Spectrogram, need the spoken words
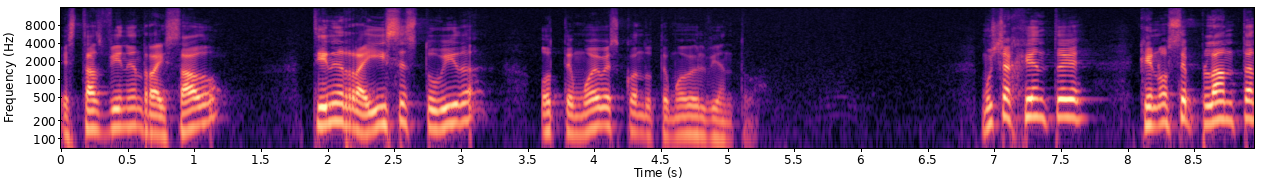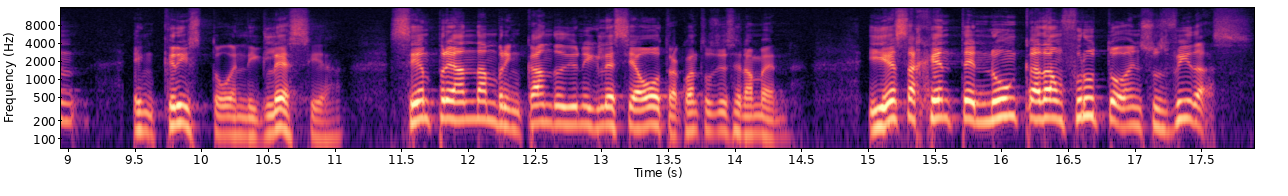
¿estás bien enraizado? ¿Tiene raíces tu vida o te mueves cuando te mueve el viento? Mucha gente que no se plantan en Cristo, en la iglesia, siempre andan brincando de una iglesia a otra. ¿Cuántos dicen amén? Y esa gente nunca dan fruto en sus vidas.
